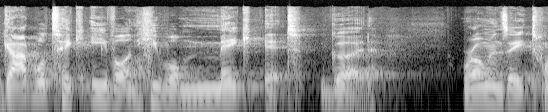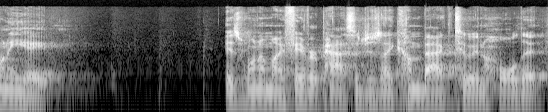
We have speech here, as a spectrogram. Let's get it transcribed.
God will take evil and he will make it good. Romans 8:28 is one of my favorite passages. I come back to and hold it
